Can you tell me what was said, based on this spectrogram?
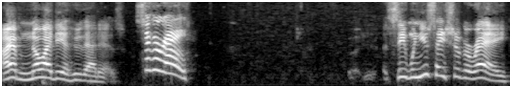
I have no idea who that is. Sugar Ray. See, when you say Sugar Ray,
